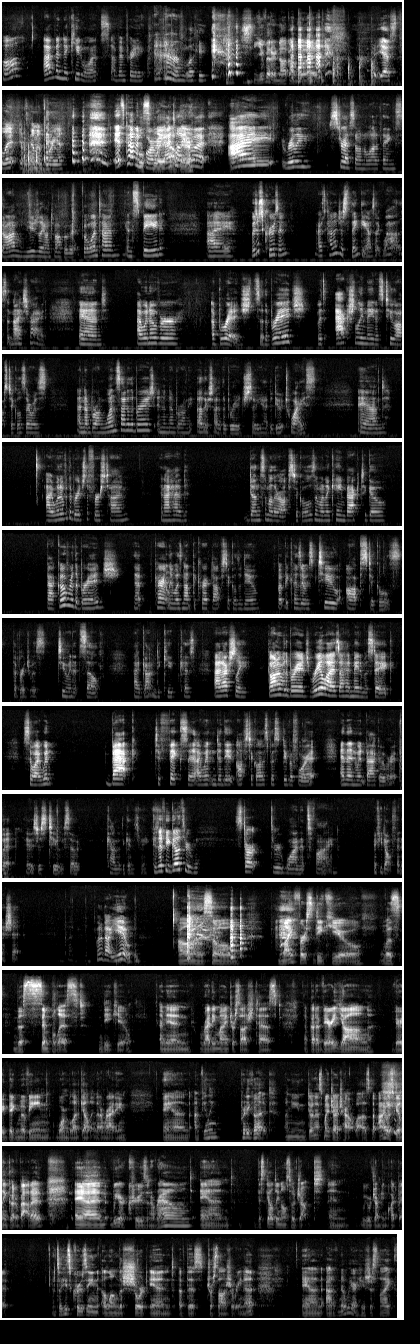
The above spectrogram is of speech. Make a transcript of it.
Well, I've been DQ'd once. I've been pretty lucky. you better knock on wood. yes. Split, it's coming for you. it's coming We'll for me. I tell there. you what, I really stress on a lot of things, so I'm usually on top of it. But one time in speed, I was just cruising. I was kind of just thinking. I was like, "Wow, this is a nice ride," and I went over a bridge. So the bridge was actually made as two obstacles. There was a number on one side of the bridge and a number on the other side of the bridge. So you had to do it twice. And I went over the bridge the first time and I had done some other obstacles. And when I came back to go back over the bridge, that apparently was not the correct obstacle to do. But because it was two obstacles, the bridge was two in itself. I had gotten DQ'd because I had actually gone over the bridge, realized I had made a mistake, so I went back to fix it. I went and did the obstacle I was supposed to do before it, and then went back over it, but it was just two, so it counted against me. Because if you go through, start through one, it's fine. If you don't finish it. What about you? Oh, so my first DQ was the simplest DQ. I'm in writing my dressage test. I've got a very young, very big moving warm blood gelding that I'm riding, and I'm feeling pretty good. I mean, don't ask my judge how it was, but I was feeling good about it. And we are cruising around, and this gelding also jumped, and we were jumping quite a bit. And so he's cruising along the short end of this dressage arena. And out of nowhere, he's just like,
